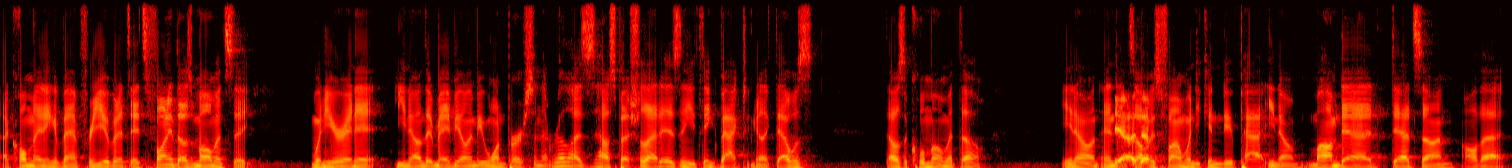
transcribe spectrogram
a culminating event for you. But it's it's funny those moments that when you're in it, you know, there may be only be one person that realizes how special that is, and you think back to it, and you're like, that was that was a cool moment, though. You know, and, and Yeah, it's def- always fun when you can do pat, you know, mom, dad, dad, son, all that.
